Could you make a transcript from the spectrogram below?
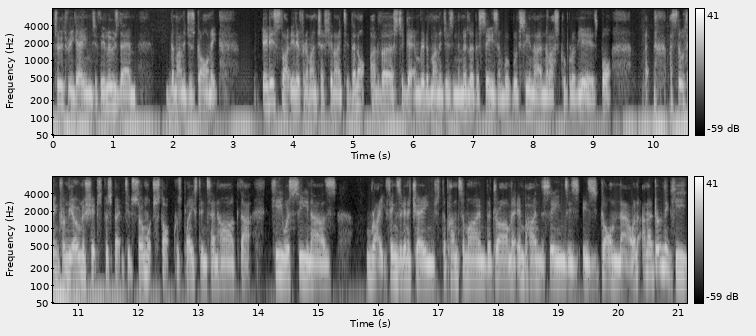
two, three games, if they lose them, the manager's gone. It, it is slightly different at Manchester United. They're not adverse to getting rid of managers in the middle of the season. We've seen that in the last couple of years. But I still think, from the ownership's perspective, so much stock was placed in Ten Hag that he was seen as right. Things are going to change. The pantomime, the drama in behind the scenes is is gone now. And and I don't think he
